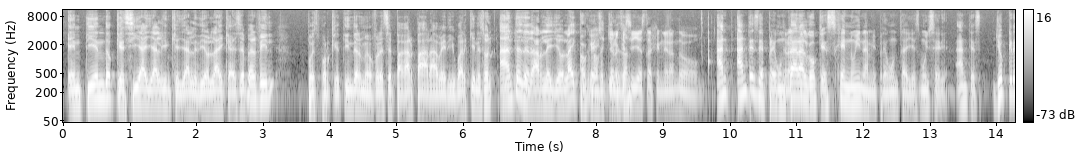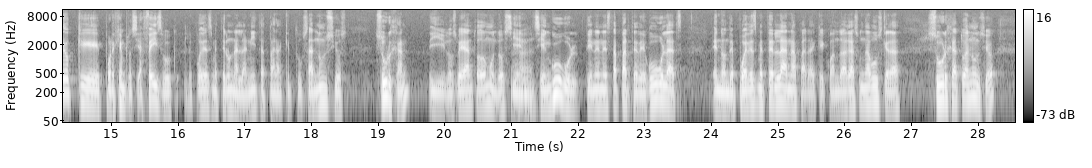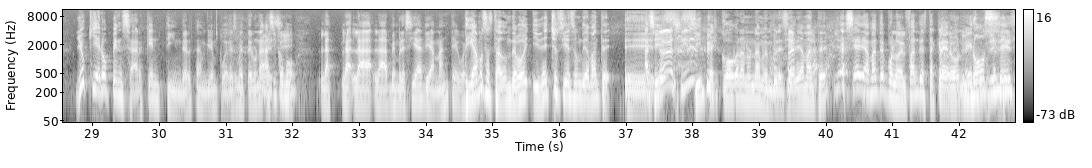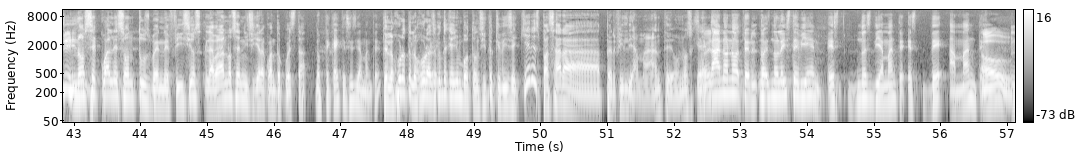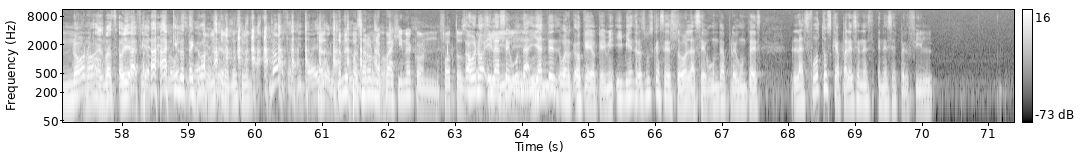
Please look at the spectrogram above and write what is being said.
entiendo que sí hay alguien que ya le dio like a ese perfil, pues porque Tinder me ofrece pagar para averiguar quiénes son antes de darle yo like, porque Ok. no sé Yo creo que son. sí ya está generando. An- antes de preguntar Tráfico. algo que es genuina mi pregunta y es muy seria. Antes, yo creo que, por ejemplo, si a Facebook le puedes meter una lanita para que tus anuncios surjan y los vean todo el mundo, si en, si en Google tienen esta parte de Google Ads en donde puedes meter lana para que cuando hagas una búsqueda surja tu anuncio, yo quiero pensar que en Tinder también puedes meter una, Pues así sí. como la, la, la, la membresía diamante, güey. Digamos hasta donde voy. Y de hecho, sí es un diamante. Eh, ¿Ah, sí? Ah, ¿sí? te cobran una membresía diamante. Yo decía diamante por lo del fan destacado. Pero de no sé, Sí, sí, sí. no sé cuáles son tus beneficios. La verdad, no sé ni siquiera cuánto cuesta. ¿No te cae que sí es diamante? Te lo juro, te lo juro. Haz de cuenta que hay un botoncito que dice: ¿Quieres pasar a perfil diamante o no sé qué? ¿Sabes? Ah, no, no, te- no, no leíste bien. Es, no es diamante, es de amante. Oh. No, no, es más. Oye, fíjate. te Aquí lo tengo. enseñar porque-. No, pues aquí traigo. el Te han de pasar teléfono, una ¿no? Con fotos. de Ah, bueno, y la segunda, y uh, antes, bueno, ok, ok. Y mientras buscas esto, la segunda pregunta es: ¿las fotos que aparecen en ese perfil,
